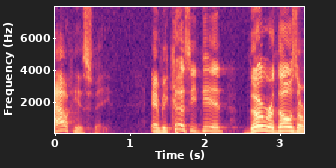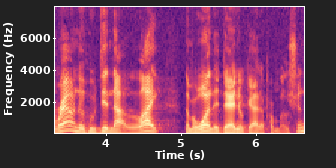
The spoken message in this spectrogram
out his faith. And because he did, there were those around him who did not like, number one, that Daniel got a promotion.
